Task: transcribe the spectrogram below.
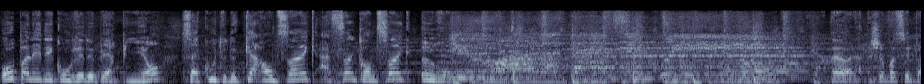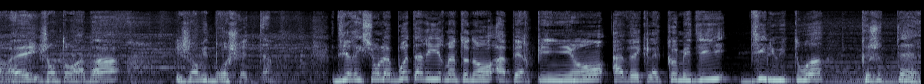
au Palais des Congrès de Perpignan, ça coûte de 45 à 55 euros. Et voilà, à chaque fois c'est pareil, j'entends à bas et j'ai envie de brochette. Direction la boîte à rire maintenant à Perpignan avec la comédie Dis-lui-toi que je t'aime.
